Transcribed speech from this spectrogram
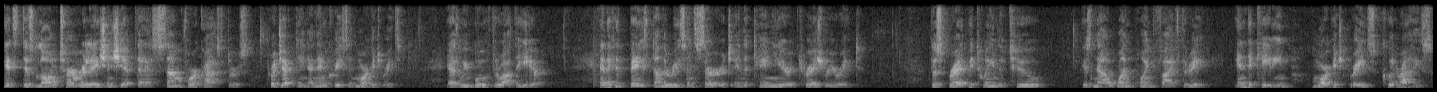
It's this long-term relationship that has some forecasters projecting an increase in mortgage rates as we move throughout the year and this is based on the recent surge in the 10-year Treasury rate. The spread between the two is now 1.53, indicating mortgage rates could rise.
